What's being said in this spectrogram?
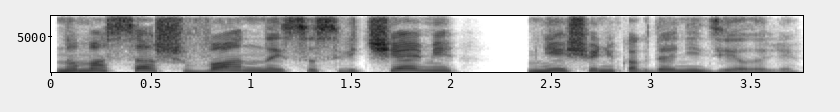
но массаж в ванной со свечами мне еще никогда не делали.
